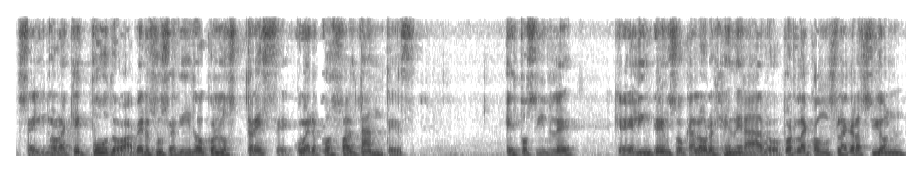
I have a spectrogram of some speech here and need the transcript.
Se ignora qué pudo haber sucedido con los 13 cuerpos faltantes. Es posible que el intenso calor generado por la conflagración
